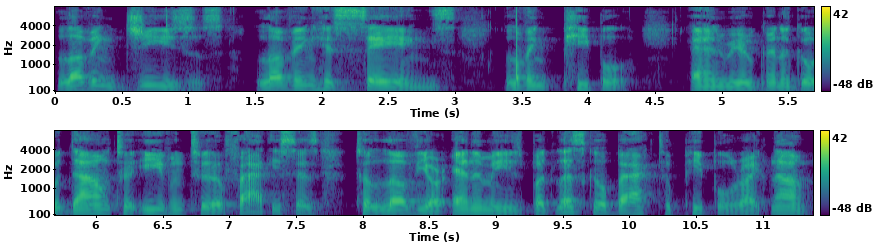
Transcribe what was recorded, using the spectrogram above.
loving Jesus, loving his sayings, loving people. And we're going to go down to even to the fact he says to love your enemies. But let's go back to people right now.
